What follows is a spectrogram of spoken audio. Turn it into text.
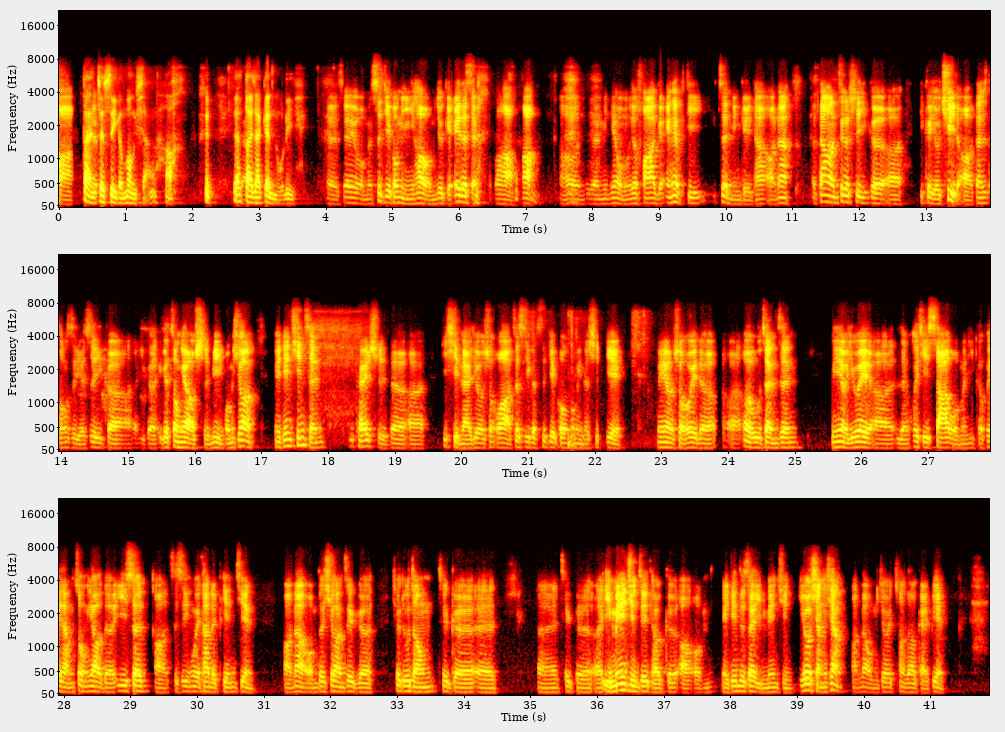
啊，但这是一个梦想哈，要大家更努力。呃，所以我们世界公民一号，我们就给 Edison 好不好 啊？然后明天我们就发个 NFT 证明给他啊。那当然这个是一个呃一个有趣的啊，但是同时也是一个一个一个重要使命。我们希望每天清晨一开始的呃一醒来就是说哇，这是一个世界公民的世界，没有所谓的呃俄乌战争。没有一位呃人会去杀我们一个非常重要的医生啊，只是因为他的偏见啊。那我们都希望这个就如同这个呃呃这个呃 Imagine 这条歌啊，我们每天都在 Imagine，有想象啊，那我们就会创造改变。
